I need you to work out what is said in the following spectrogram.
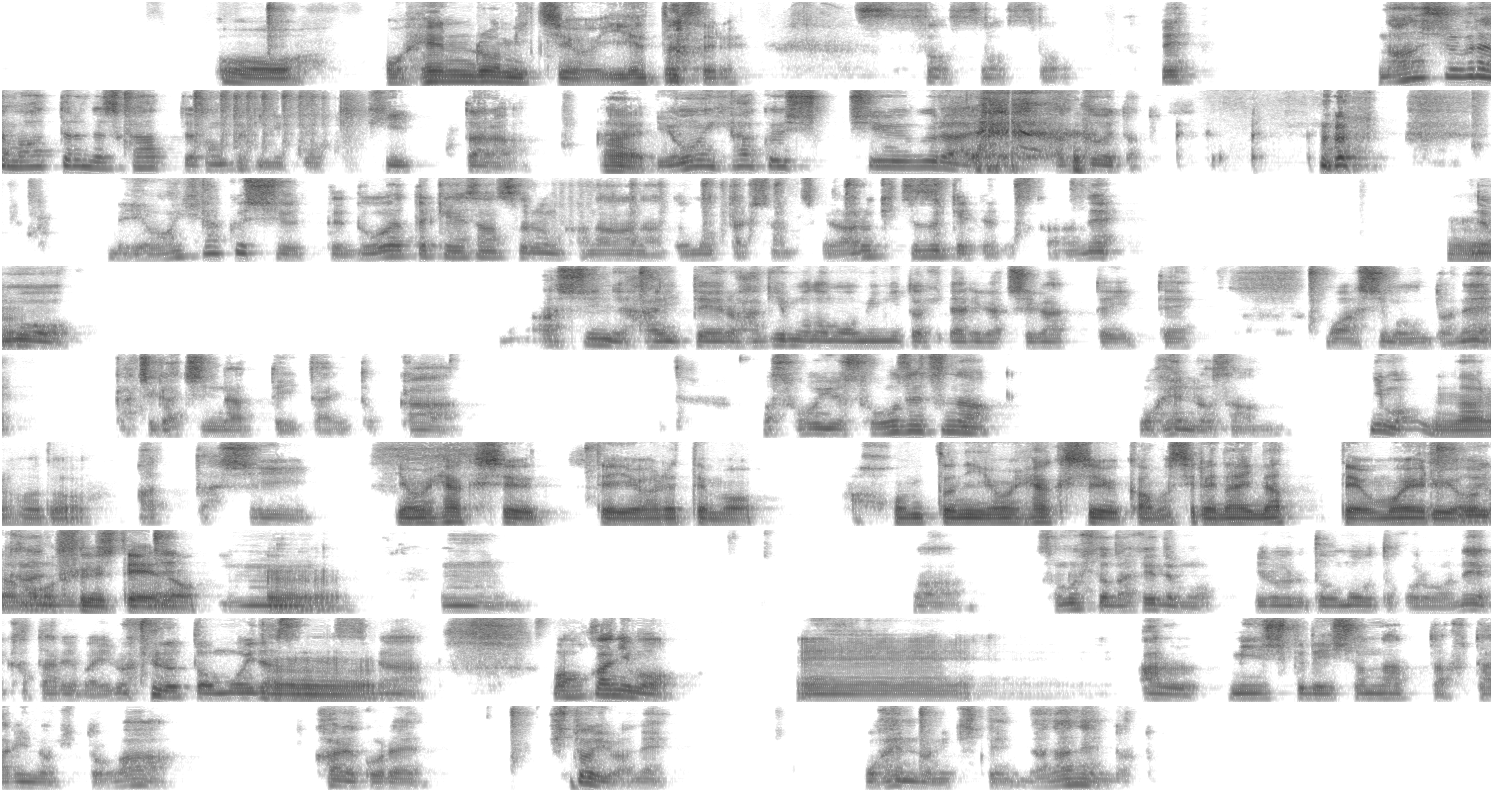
おお。お遍路道を家とする。そうそうそう。で、何周ぐらい回ってるんですか？ってその時にこう聞いたら、はい。400周ぐらい数えたと。で400周ってどうやって計算するんかななんて思ったりしたんですけど、歩き続けてですからね。うんでも、足に履いている履物も右と左が違っていて、もう足もうんとね、ガチガチになっていたりとか、まあそういう壮絶なお遍路さんにもなるほど。あったし、400周って言われても、本当に400周かもしれないなって思えるようなもう風景の。うんうん。うん。まあ、その人だけでもいろいろと思うところをね、語ればいろいろと思い出すんですが、まあ、他にも、えー、ある民宿で一緒になった二人の人は、かれこれ、一人はね、お遍路に来て7年だと。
